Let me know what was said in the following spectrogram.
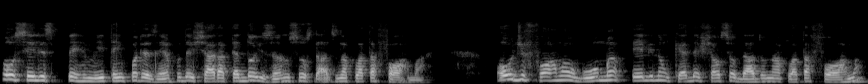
ou se eles permitem, por exemplo, deixar até dois anos seus dados na plataforma. Ou de forma alguma ele não quer deixar o seu dado na plataforma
